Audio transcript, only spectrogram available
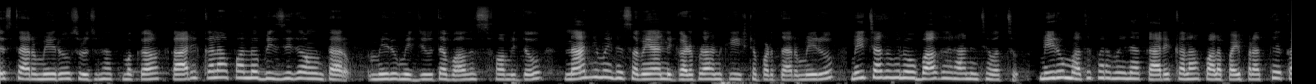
చేస్తారు. మీరు సృజనాత్మక కార్యకలాపాల్లో బిజీగా ఉంటారు. మీరు మీ జీవిత భాగస్వామితో నాణ్యమైన సమయాన్ని గడపడానికి ఇష్టపడతారు. మీరు మీ చదువులో బాగా రాణించవచ్చు. మీరు మతపరమైన కార్యకలాపాలపై ప్రత్యేక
